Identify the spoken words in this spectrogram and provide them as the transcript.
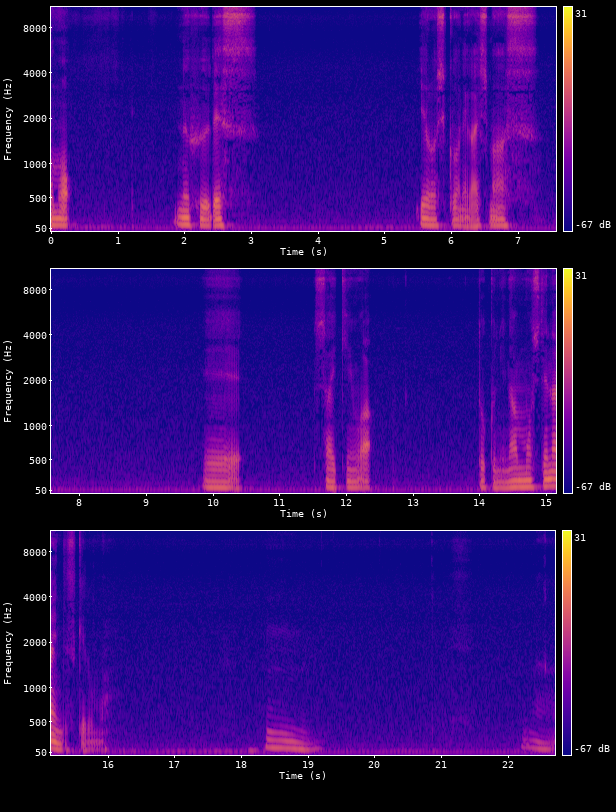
うも、ヌフです。よろしくお願いします。えー、最近は特に何もしてないんですけども。うん。まあ、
